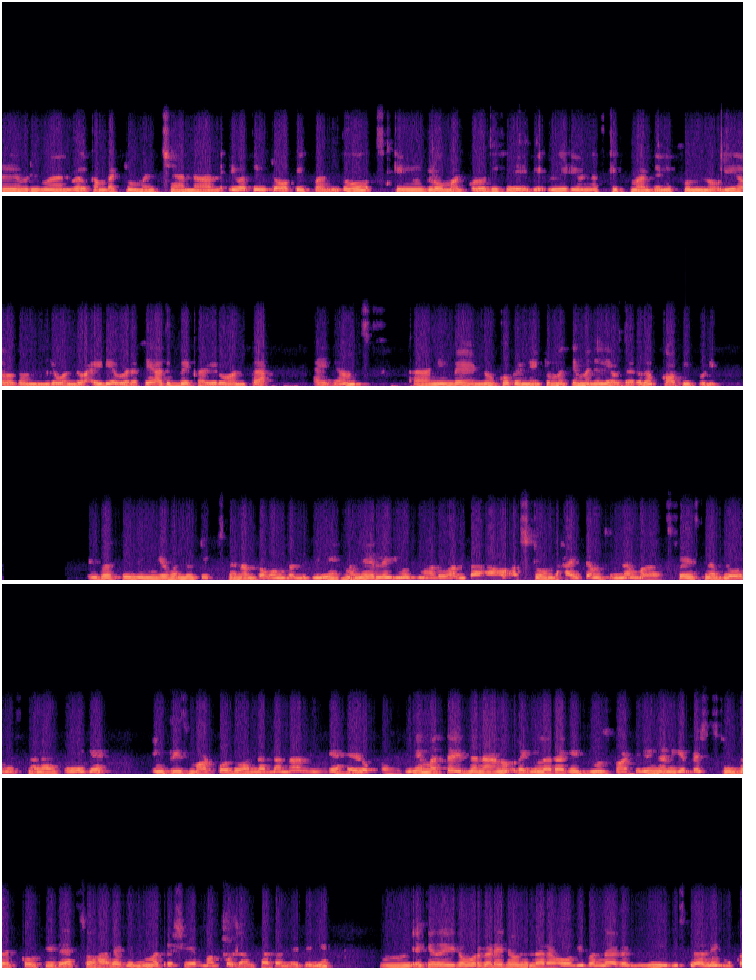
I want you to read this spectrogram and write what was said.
Every one welcome back to my channel ಇವತ್ತಿನ topic ಬಂದು skin glow ಮಾಡ್ಕೊಳ್ಳೋದು ಹೇಗೆ? ವಿಡಿಯೋನ ಸ್ಕಿಪ್ ಮಾಡ್ದೇನೆ ಫುಲ್ ನೋಡಿ, ಅವಾಗ ನಿಮ್ಗೆ ಒಂದು ಐಡಿಯಾ ಬರುತ್ತೆ. ಅದಕ್ಕೆ ಬೇಕಾಗಿರುವಂತ ಐಟಮ್ಸ್ ನಿಂಬೆಹಣ್ಣು ಕೊಕೊನೆಟ್ ಮತ್ತೆ ಮನೇಲಿ ಯಾವ್ದಾದ್ರು ಕಾಫಿ ಪುಡಿ. ಇವತ್ತು ನಿಮ್ಗೆ ಒಂದು ಟಿಪ್ಸ್ ನಾನು ತಗೊಂಡ್ ಬಂದಿದ್ದೀನಿ. ಮನೆಯಲ್ಲೇ ಯೂಸ್ ಮಾಡುವಂತಹ ಅಷ್ಟೊಂದು ಐಟಮ್ಸ್ ಇಂದ ಫೇಸ್ನ ಗ್ಲೋನೆಸ್ನ ನಾವು ಹೇಗೆ ಇನ್ಕ್ರೀಸ್ ಮಾಡ್ಬೋದು ಅನ್ನೋದನ್ನ ನಾನು ನಿಮ್ಗೆ ಹೇಳಕ್ ಬಂದಿದ್ದೀನಿ. ಮತ್ತೆ ಇದನ್ನ ನಾನು ರೆಗ್ಯುಲರ್ ಆಗಿ ಯೂಸ್ ಮಾಡ್ತೀನಿ. ನನಗೆ ಬೆಸ್ಟ್ ರಿಸಲ್ಟ್ ಕೊಡ್ತಿದೆ ಸೊ ಹಾಗಾಗಿ ನಿಮ್ಮ ಹತ್ರ ಶೇರ್ ಮಾಡ್ಕೊಡ ಅಂತ ಬಂದಿದ್ದೀನಿ. ಹ್ಮ್, ಯಾಕಂದ್ರೆ ಈಗ ಹೊರಗಡೆ ನಾವು ಎಲ್ಲಾರ ಹೋಗಿ ಬಂದಾಗ ಈ ಬಿಸಿಲಲ್ಲಿ ಮುಖ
